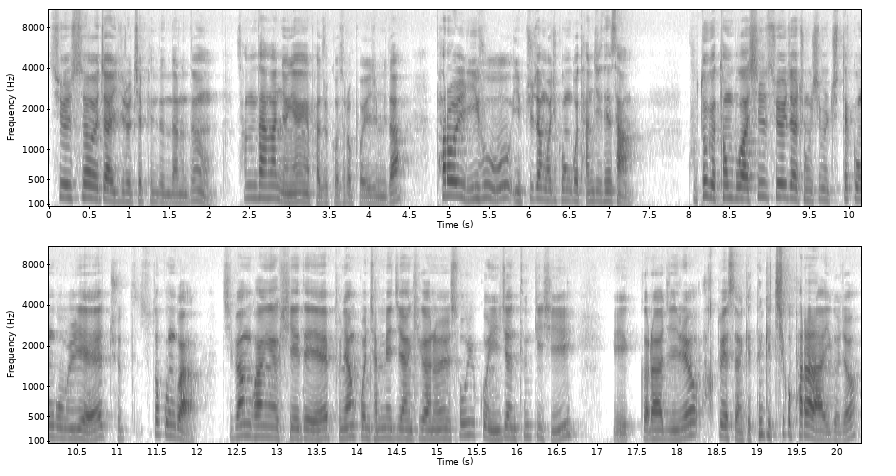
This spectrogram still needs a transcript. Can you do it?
실수요자 위주로 재편된다는 등 상당한 영향을 받을 것으로 보여집니다. 8월 이후 입주자 모집 공고 단지 대상 국토교통부가 실수요자 중심을 주택 공급을 위해 주, 수도권과 지방광역시에 대해 분양권 전매 제한 기간을 소유권 이전 등기 시 거라지로 확도해서 이렇게 등기 치고 팔아라 이거죠.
